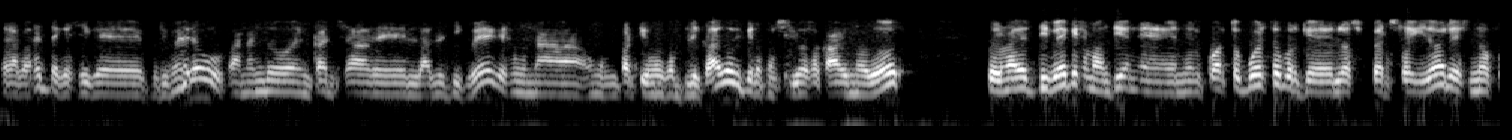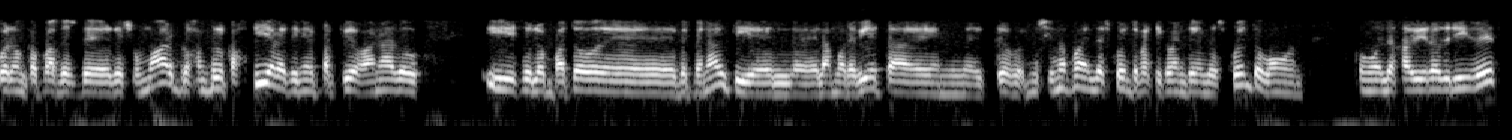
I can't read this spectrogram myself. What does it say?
el Albacete que sigue primero, ganando en cancha del Athletic B, que es una- un partido muy complicado y que lo consiguió sacar 1-2, pero un Athletic B que se mantiene en el cuarto puesto porque los perseguidores no fueron capaces de, sumar, por ejemplo el Castilla que tenía el partido ganado y se lo empató de, penalti, el, el Amorebieta, en, creo si no fue en el descuento, prácticamente en el descuento, con, como el de Javier Rodríguez,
